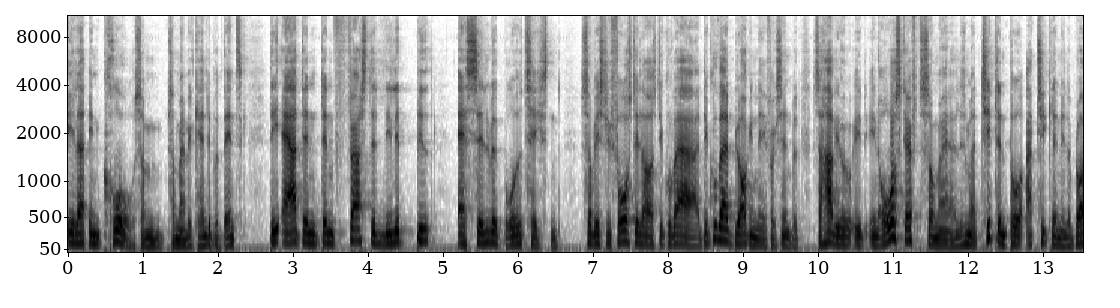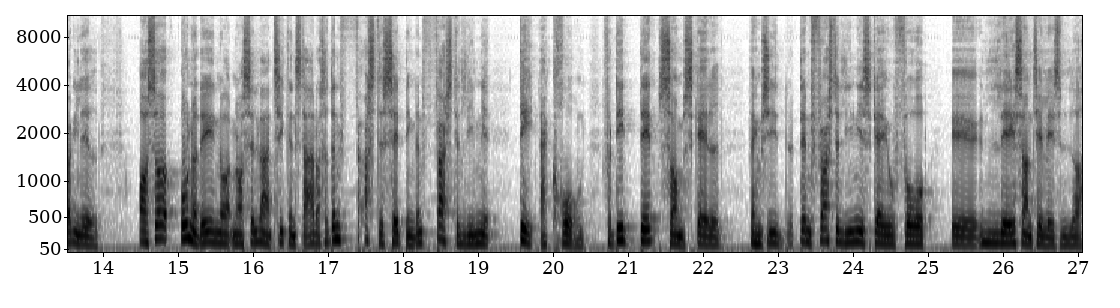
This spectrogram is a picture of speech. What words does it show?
eller en krog, som, som man vil kalde det på dansk, det er den, den første lille bid af selve brødteksten. Så hvis vi forestiller os, det kunne være, det kunne være et blogindlæg for eksempel, så har vi jo et, en overskrift, som er, ligesom er titlen på artiklen eller blogindlægget, og så under det, når, når selve artiklen starter, så den første sætning, den første linje, det er krogen. For det er den, som skal hvad kan man sige, den første linje skal jo få øh, læseren til at læse videre.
